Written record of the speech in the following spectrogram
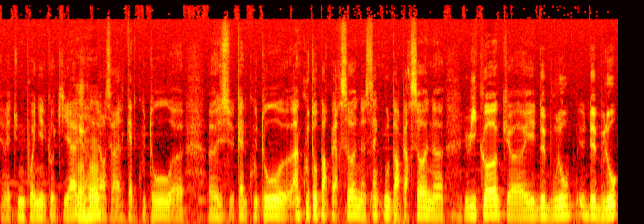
Ça va être une poignée de coquillages. Mhm. D'ailleurs, ça va être quatre couteaux, euh, euh, quatre couteaux, euh, un couteau par personne, cinq moules par personne, euh, huit coques euh, et deux boulots. Deux bulots.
